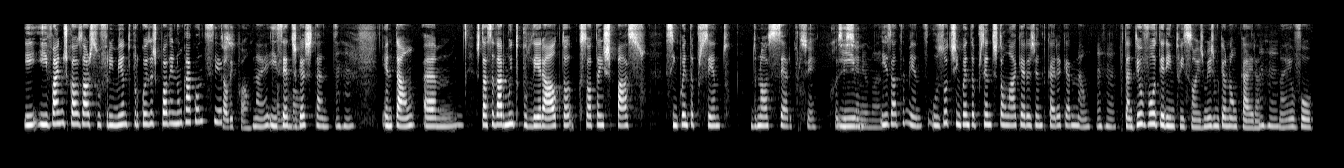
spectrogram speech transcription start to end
e, e vai nos causar sofrimento por coisas que podem nunca acontecer. Tal e qual. Não é? E isso é qual. desgastante. Uhum. Então, um, está-se a dar muito poder a algo que só tem espaço 50% do nosso cérebro. Sim, raciocínio, e, não é? Exatamente. Os outros 50% estão lá, quer a gente queira, quer não. Uhum. Portanto, eu vou ter intuições, mesmo que eu não queira. Uhum. Não é? Eu vou.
